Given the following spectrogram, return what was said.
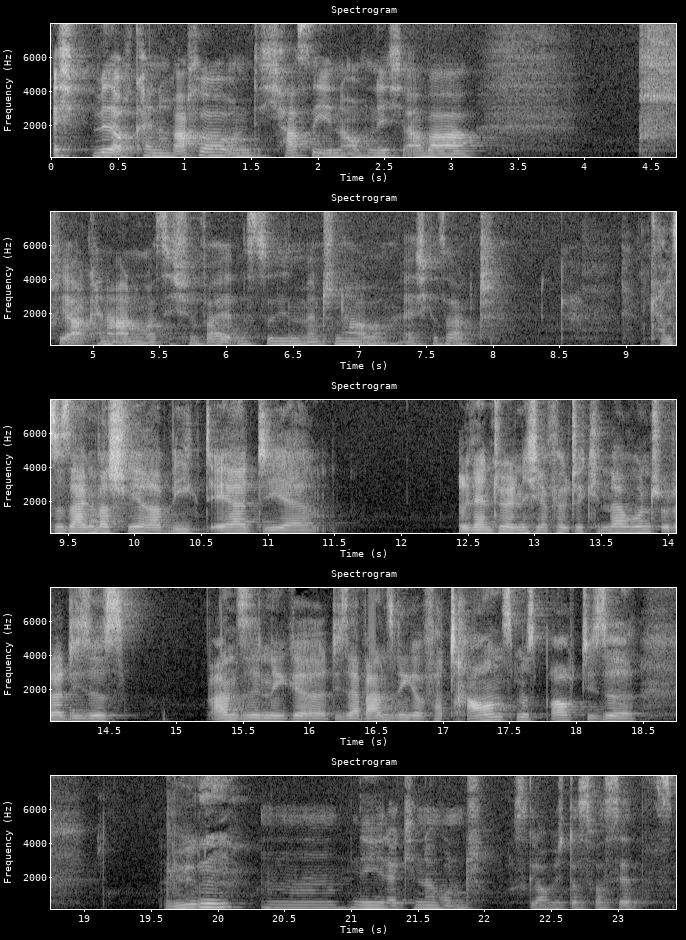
ich will auch keine Rache und ich hasse ihn auch nicht, aber ja, keine Ahnung, was ich für ein Verhältnis zu diesem Menschen habe, ehrlich gesagt. Kannst du sagen, was schwerer wiegt, eher der eventuell nicht erfüllte Kinderwunsch oder dieses wahnsinnige, dieser wahnsinnige Vertrauensmissbrauch, diese Lügen? Mm, nee, der Kinderwunsch ist, glaube ich, das, was jetzt,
